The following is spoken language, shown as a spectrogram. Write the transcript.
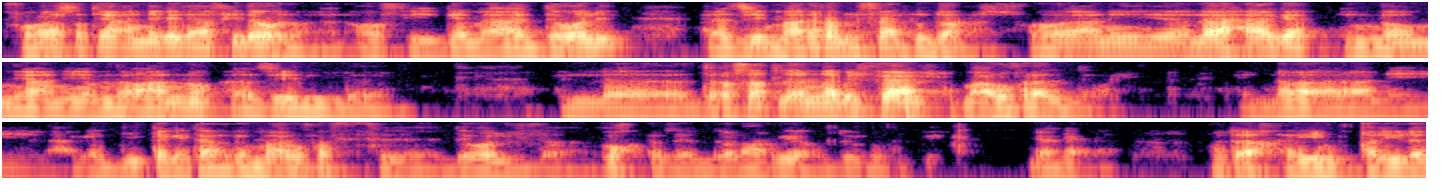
فهو يستطيع أن يجدها في دولة يعني أو في جامعات دولي هذه المعرفة بالفعل تدرس. فهو يعني لا حاجة إنهم يعني يمنعوا عنه هذه الدراسات لأنها بالفعل معروفة لدى الدول. إنما يعني الحاجات دي تجدها غير معروفة في دول أخرى زي الدول العربية أو الدول الأوروبية. يعني متأخرين قليلا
